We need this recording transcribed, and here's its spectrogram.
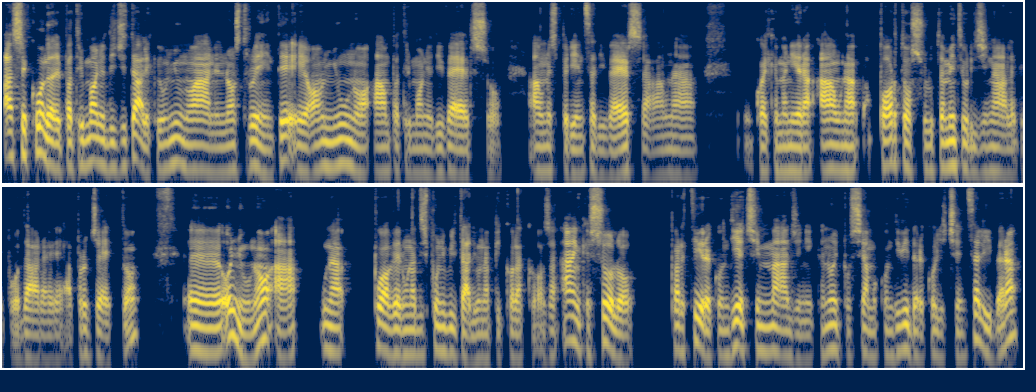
a seconda del patrimonio digitale che ognuno ha nel nostro ente, e ognuno ha un patrimonio diverso, ha un'esperienza diversa, ha una, in qualche maniera ha un apporto assolutamente originale che può dare al progetto, eh, ognuno una, può avere una disponibilità di una piccola cosa. Anche solo partire con 10 immagini che noi possiamo condividere con licenza libera,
